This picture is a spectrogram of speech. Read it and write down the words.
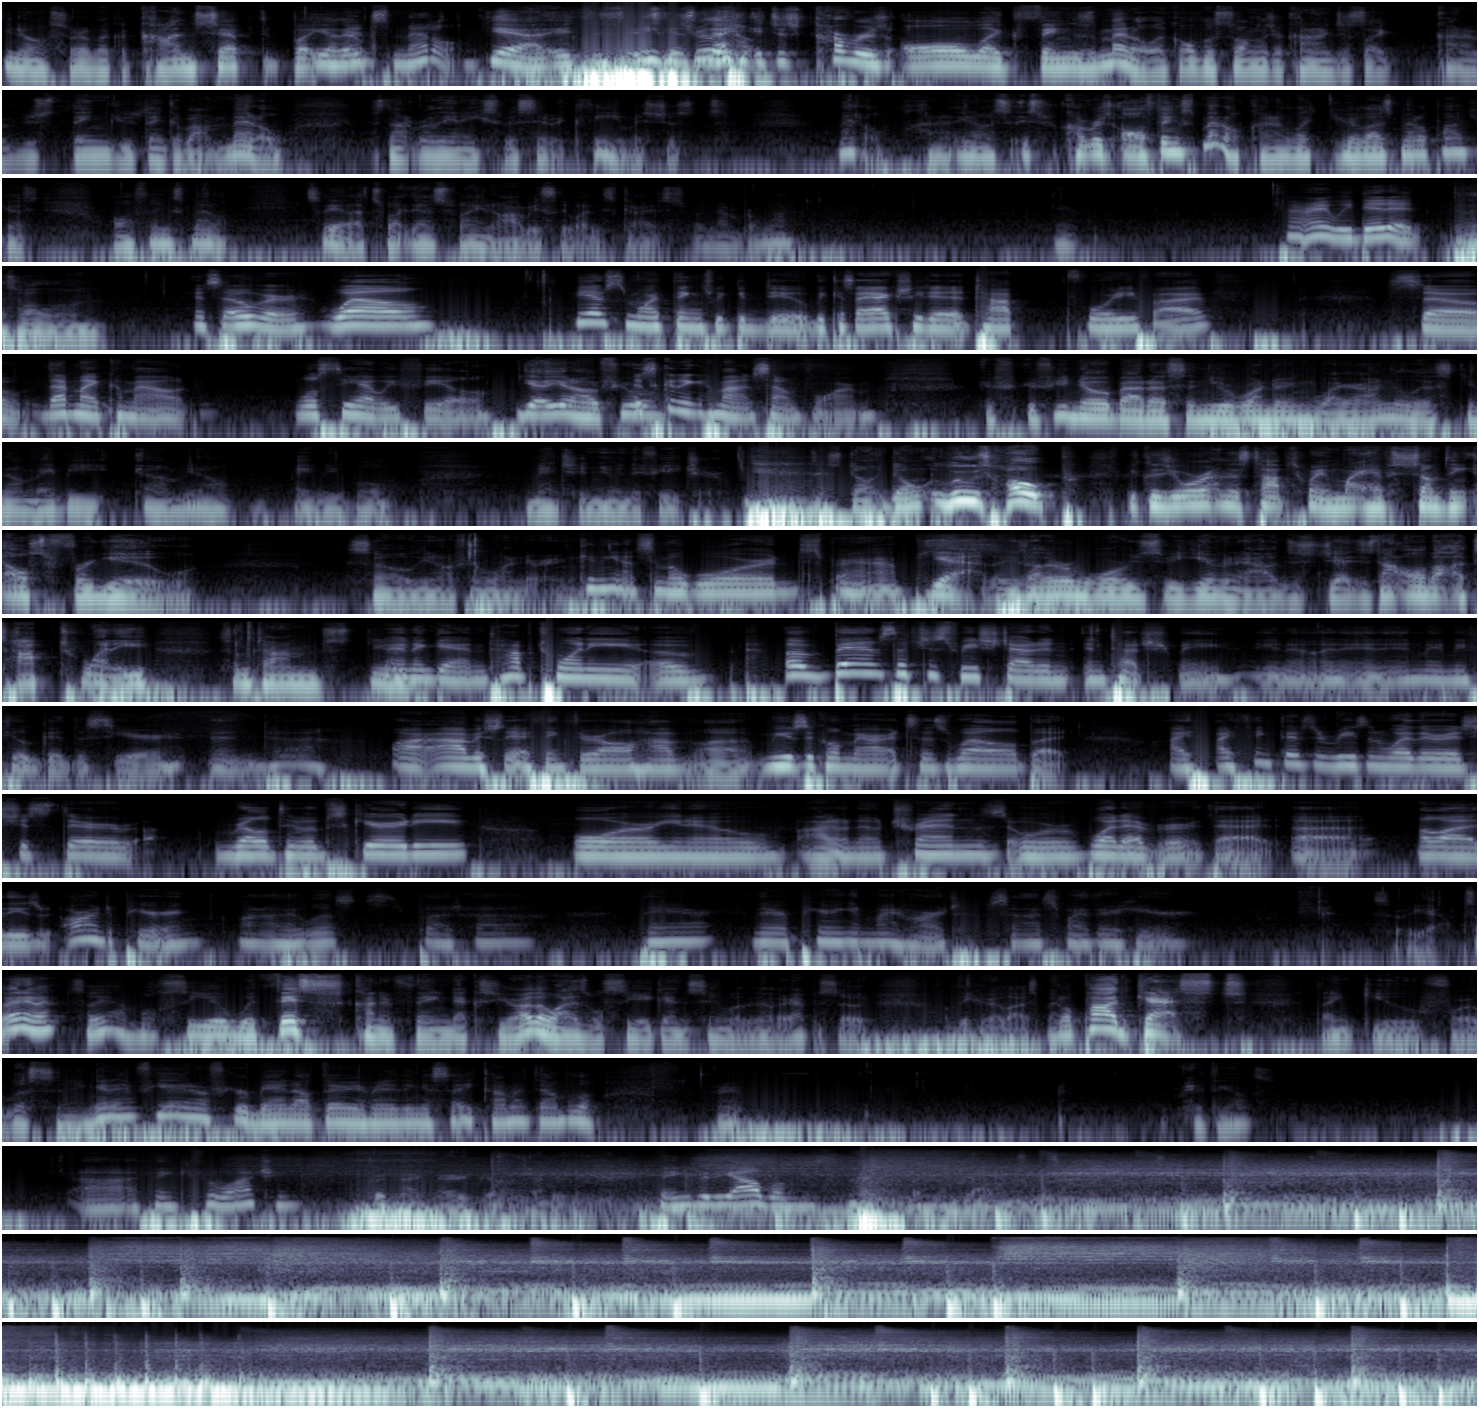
You know, sort of like a concept, but yeah, It's metal. yeah, it's just, it's, it's really metal. it just covers all like things metal. Like all the songs are kind of just like kind of just things you think about metal. It's not really any specific theme. It's just metal. Kind of you know, it's, it covers all things metal. Kind of like the Here Lies Metal podcast. All things metal. So yeah, that's why that's why you know obviously why these guys are number one. All right, we did it. But that's all of them. It's over. Well, we have some more things we could do because I actually did a top 45. So that might come out. We'll see how we feel. Yeah, you know if you It's going to come out in some form. if if you know about us and you're wondering why you're on the list, you know maybe um you know maybe we'll mention you in the future. Just don't don't lose hope because you were on this top twenty. We might have something else for you. So you know if you're wondering, Giving out some awards, perhaps. yeah, there's other awards to be given out. Just it's not all about a top twenty. Sometimes you know And again, top 20 of of bands that just reached out and, and touched me, you know, and, and, and made me feel good this year. And uh, obviously, I think they all have uh, musical merits as well, but I, I think there's a reason whether it's just their relative obscurity or, you know, I don't know, trends or whatever that uh, a lot of these aren't appearing on other lists, but uh, they're they're appearing in my heart, so that's why they're here. So yeah. So anyway, so yeah, we'll see you with this kind of thing next year. Otherwise, we'll see you again soon with another episode of the Here Lies Metal podcast. Thank you for listening. And if you, you know, if you're a band out there, you have anything to say, comment down below. All right. Anything else? Uh, thank you for watching. Good night, Merry Christmas, Happy. Thank you for the albums.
